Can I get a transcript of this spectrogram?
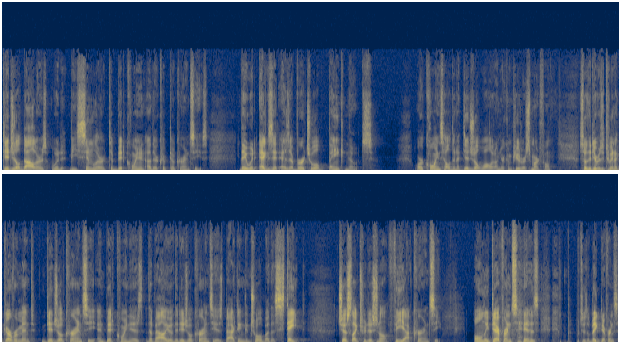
Digital dollars would be similar to Bitcoin and other cryptocurrencies. They would exit as a virtual banknotes or coins held in a digital wallet on your computer or smartphone. So the difference between a government digital currency and Bitcoin is the value of the digital currency is backed and controlled by the state, just like traditional fiat currency. Only difference is, which is a big difference,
